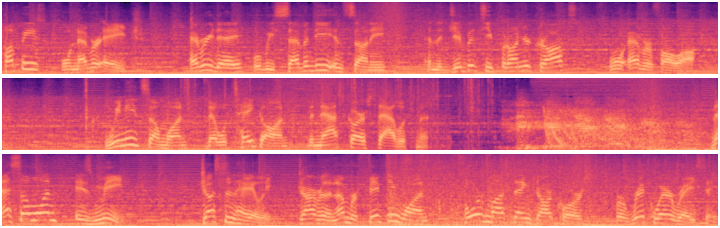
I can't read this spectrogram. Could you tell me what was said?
puppies will never age. Every day will be 70 and sunny, and the Jibbitz you put on your Crocs won't ever fall off. We need someone that will take on the NASCAR establishment. That someone is me, Justin Haley, driver of the number 51 Ford Mustang Dark Horse for Rick Ware Racing.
